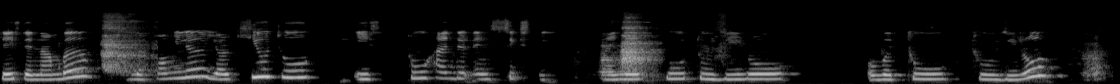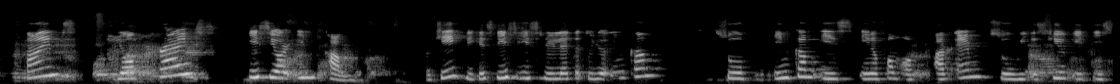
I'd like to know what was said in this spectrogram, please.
place the number the formula. Your Q2 is 260 minus 220 over 220 times your price is your income. Okay, because this is related to your income. So income is in a form of RM, so we assume it is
